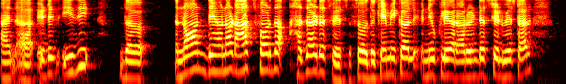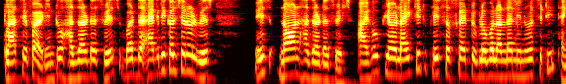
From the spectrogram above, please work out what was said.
and uh, it is easy. The non they have not asked for the hazardous waste. So the chemical nuclear or industrial waste are classified into hazardous waste but the agricultural waste is non-hazardous waste. I hope you have liked it. Please subscribe to global online university. Thank you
